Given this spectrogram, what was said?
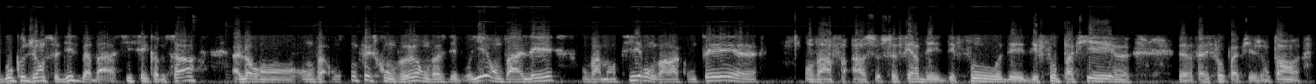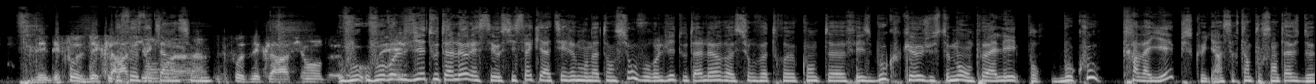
beaucoup de gens se disent bah bah si c'est comme ça, alors on, va on fait ce qu'on veut, on va se débrouiller, on va aller, on va mentir, on va raconter. Euh, on va se faire des, faux des, faux papiers, euh enfin des faux papiers, j'entends des, des, fausses déclarations, des fausses déclarations. Euh, des fausses déclarations de, vous, vous releviez tout à l'heure, et c'est aussi ça qui a attiré mon attention, vous releviez tout à l'heure euh, sur votre compte euh, Facebook que justement on peut aller pour beaucoup travailler, puisqu'il y a un certain pourcentage de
